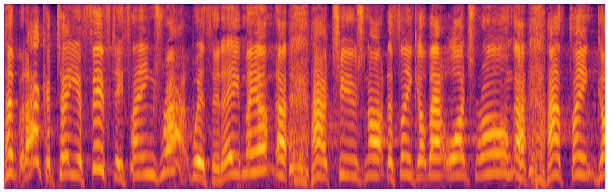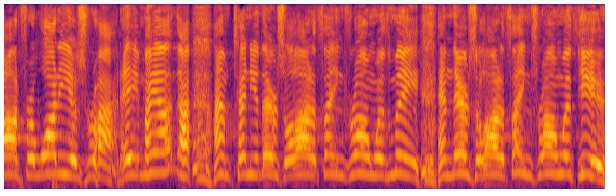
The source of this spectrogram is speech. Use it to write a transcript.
but I could tell you 50 things right with it. Amen. I choose not to think about what's wrong. I thank God for what He is right. Amen. I'm telling you, there's a lot of things wrong with me, and there's a lot of things wrong with you.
